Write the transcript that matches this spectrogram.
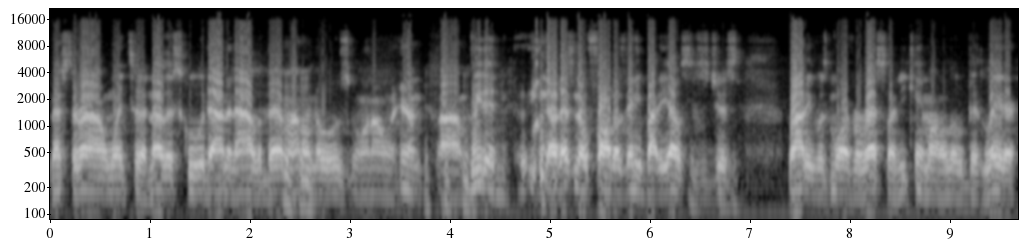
messed around, went to another school down in Alabama. Mm-hmm. I don't know what was going on with him. Um, we didn't, you know, that's no fault of anybody else. It's just Roddy was more of a wrestler. and He came on a little bit later.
